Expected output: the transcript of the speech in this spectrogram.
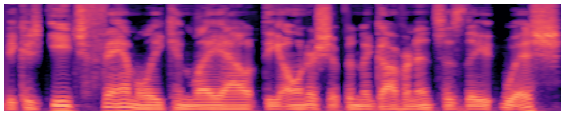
because each family can lay out the ownership and the governance as they wish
